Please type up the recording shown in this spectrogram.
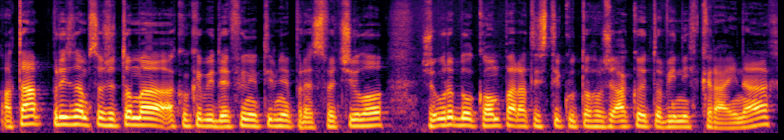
a tá, priznám sa, že to ma ako keby definitívne presvedčilo, že urobil komparatistiku toho, že ako je to v iných krajinách.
